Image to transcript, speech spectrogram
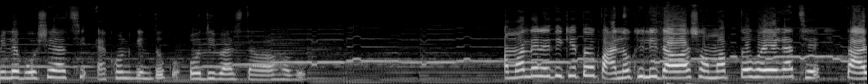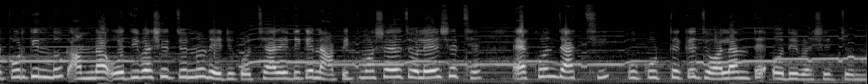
মিলে বসে আছি, এখন কিন্তু অধিবাস দেওয়া হবে। আমাদের এদিকে তো পানখিলি দেওয়া সমাপ্ত হয়ে গেছে, তারপর কিন্তু আমরা অধিবাসের জন্য রেডি করছি। আর এদিকে নাপিত মশায় চলে এসেছে, এখন যাচ্ছি পুকুর থেকে জল আনতে অধিবাসের জন্য।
